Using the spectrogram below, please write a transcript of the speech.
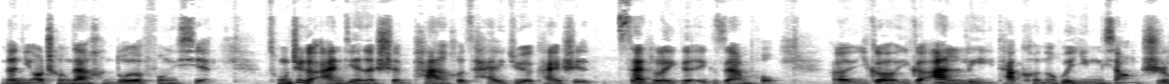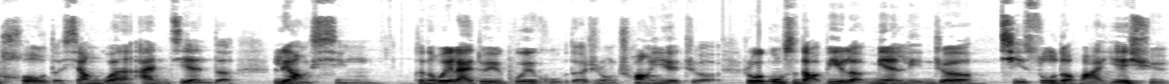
那你要承担很多的风险。从这个案件的审判和裁决开始，set 了一个 example，呃，一个一个案例，它可能会影响之后的相关案件的量刑。可能未来对于硅谷的这种创业者，如果公司倒闭了，面临着起诉的话，也许。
